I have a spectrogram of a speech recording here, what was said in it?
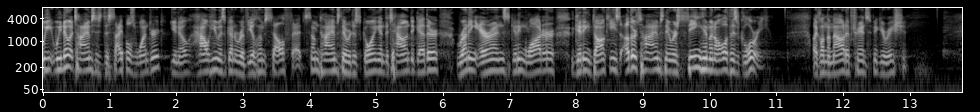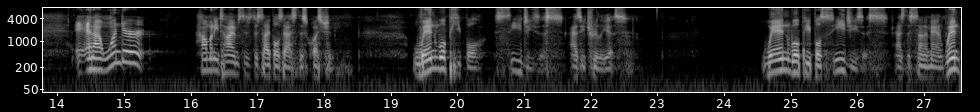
we, we know at times his disciples wondered, you know, how he was going to reveal himself. At sometimes they were just going into town together, running errands, getting water, getting donkeys. Other times they were seeing him in all of his glory, like on the Mount of Transfiguration. And I wonder how many times his disciples asked this question When will people see Jesus as he truly is? When will people see Jesus as the Son of Man? When,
